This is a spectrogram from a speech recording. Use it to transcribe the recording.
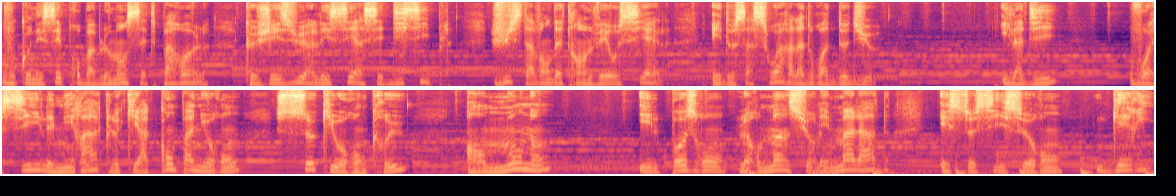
Vous connaissez probablement cette parole que Jésus a laissée à ses disciples juste avant d'être enlevé au ciel et de s'asseoir à la droite de Dieu. Il a dit, Voici les miracles qui accompagneront ceux qui auront cru. En mon nom, ils poseront leurs mains sur les malades et ceux-ci seront guéris.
